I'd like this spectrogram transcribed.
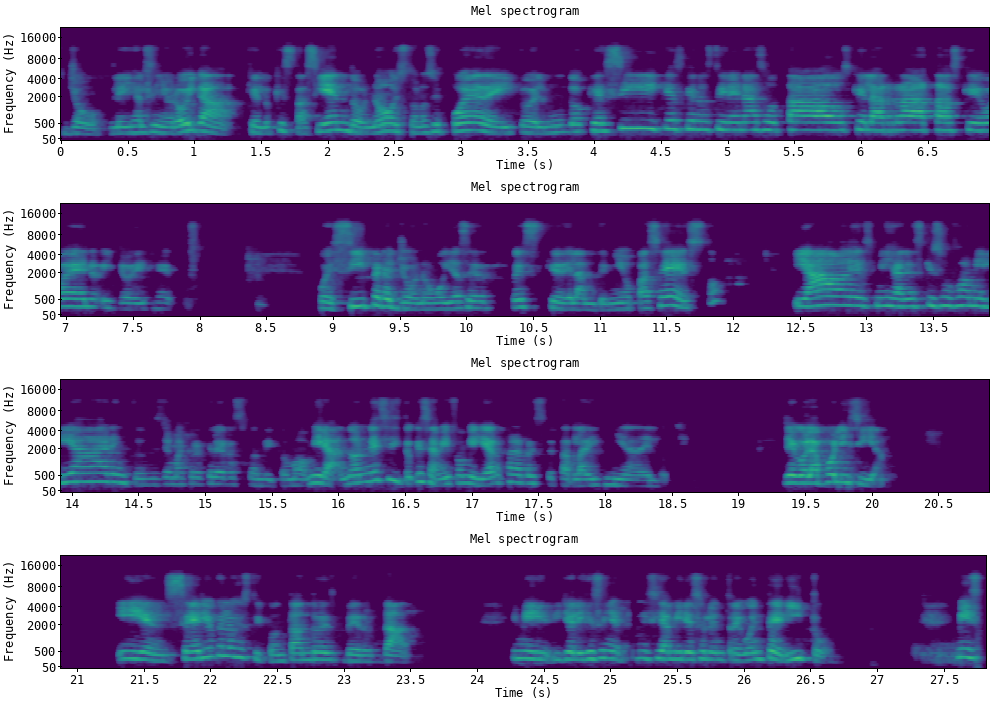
Yo le dije al Señor, oiga, ¿qué es lo que está haciendo? No, esto no se puede. Y todo el mundo que sí, que es que nos tienen azotados, que las ratas, que bueno. Y yo dije, pues sí, pero yo no voy a hacer pues que delante mío pase esto. Y, ah, es mi hija, es que es un familiar, entonces yo me creo que le respondí como, mira, no necesito que sea mi familiar para respetar la dignidad del otro. Llegó la policía. Y en serio que lo que estoy contando es verdad. Y, yo le dije, señor policía, mire, se lo entrego enterito. Me dice,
